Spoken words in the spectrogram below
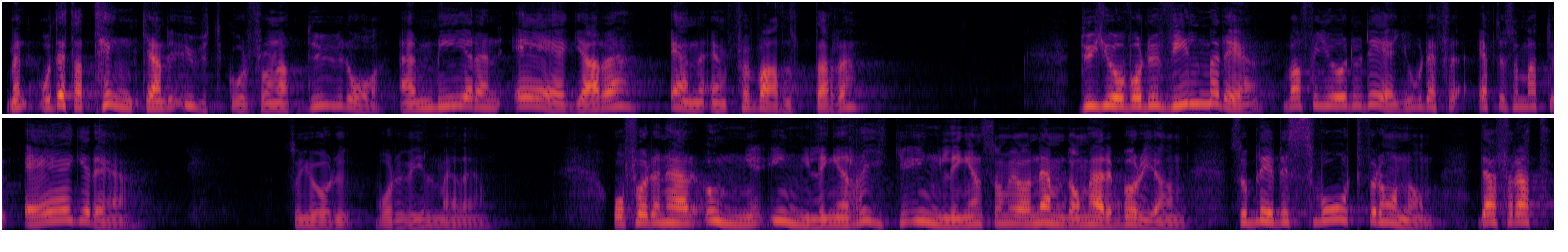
Men, och detta tänkande utgår från att du då är mer en ägare än en förvaltare. Du gör vad du vill med det. Varför gör du det? Jo, därför, eftersom att du äger det så gör du vad du vill med det. Och för den här unge ynglingen, rike ynglingen som jag nämnde om här i början, så blev det svårt för honom. Därför att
